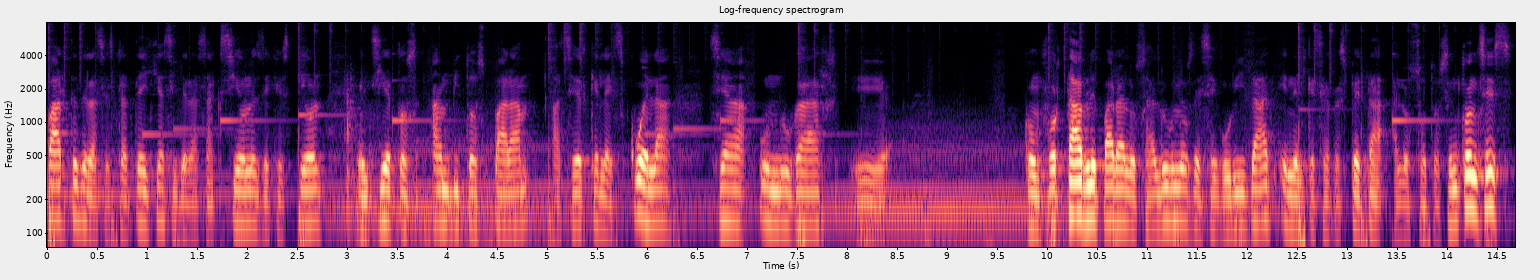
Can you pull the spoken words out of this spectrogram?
parte de las estrategias y de las acciones de gestión en ciertos ámbitos para hacer que la escuela sea un lugar eh, confortable para los alumnos de seguridad en el que se respeta a los otros. Entonces,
